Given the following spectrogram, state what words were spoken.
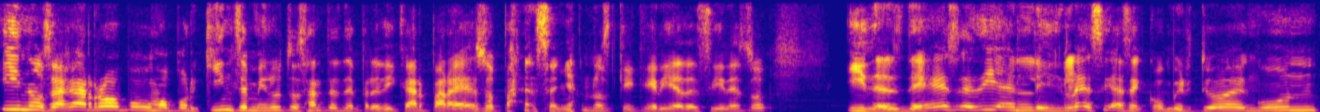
Y nos agarró como por 15 minutos antes de predicar para eso, para enseñarnos qué quería decir eso. Y desde ese día en la iglesia se convirtió en un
